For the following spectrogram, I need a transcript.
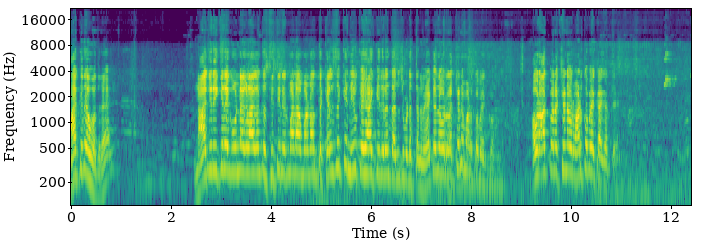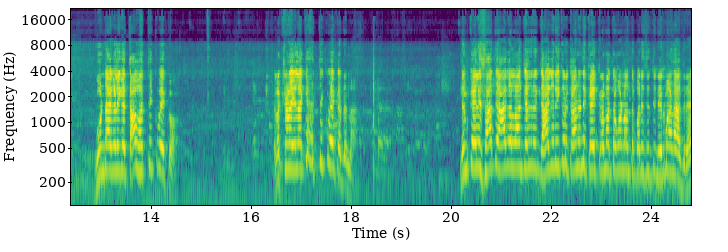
ಹಾಕದೆ ಹೋದ್ರೆ, ನಾಗರಿಕರೇ ಗೂಂಡಾಗಳಾಗಂತ ಸ್ಥಿತಿ ನಿರ್ಮಾಣ ಮಾಡುವಂತ ಕೆಲಸಕ್ಕೆ ನೀವು ಕೈ ಹಾಕಿದಿರಿ ಅಂತ ಅನಿಸ್ಬಿಡುತ್ತೆ ನಮಗೆ. ಯಾಕಂದ್ರೆ ಅವ್ರ ರಕ್ಷಣೆ ಮಾಡ್ಕೋಬೇಕು. ಅವ್ರ ಆತ್ಮರಕ್ಷಣೆ ಅವ್ರು ಮಾಡ್ಕೋಬೇಕಾಗತ್ತೆ. ಗೂಂಡಾಗಳಿಗೆ ತಾವು ಹತ್ತಿಕ್ಬೇಕು. ರಕ್ಷಣಾ ಇಲಾಖೆ ಹತ್ತಿಕ್ಬೇಕು ಅದನ್ನ. ನಿಮ್ ಕೈಲಿ ಸಾಧ್ಯ ಆಗಲ್ಲ ಅಂತ ಹೇಳಿದ್ರೆ ನಾಗರಿಕರು ಕಾನೂನಿ ಕೈ ಕ್ರಮ ತಗೊಂಡಂತ ಪರಿಸ್ಥಿತಿ ನಿರ್ಮಾಣ ಆದ್ರೆ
